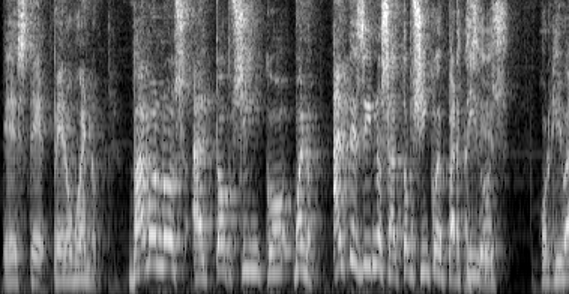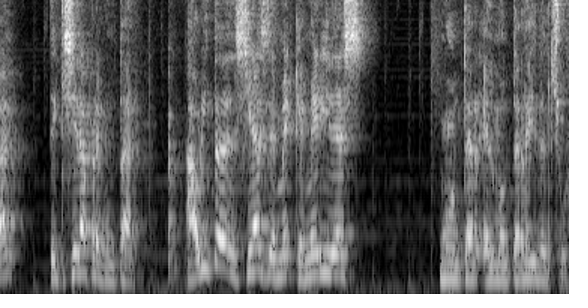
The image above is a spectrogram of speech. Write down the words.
Este, pero bueno, vámonos al top 5. Bueno, antes de irnos al top 5 de partidos. Jorge Iván, te quisiera preguntar. Ahorita decías de que Mérida es Monter- el Monterrey del Sur.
